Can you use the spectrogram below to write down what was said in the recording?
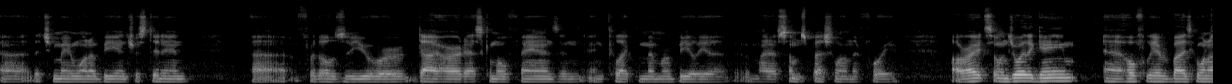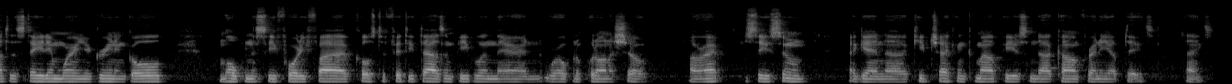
uh, that you may want to be interested in. Uh, for those of you who are die-hard Eskimo fans and, and collect the memorabilia, we might have something special in there for you. All right, so enjoy the game. Uh, hopefully, everybody's going out to the stadium wearing your green and gold. I'm hoping to see 45, close to 50,000 people in there, and we're hoping to put on a show. All right, we'll see you soon. Again, uh, keep checking KamauPeterson.com for any updates. Thanks.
